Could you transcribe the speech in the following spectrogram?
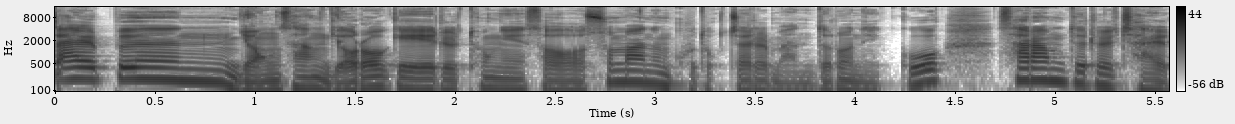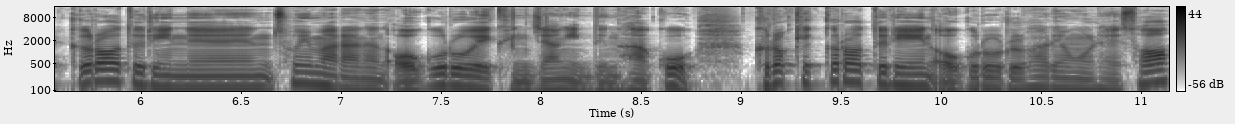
짧은 영상 여러 개를 통해서 수많은 구독자를 만들어냈고 사람들을 잘 끌어들이는 소위 말하는 어그로에 굉장히 능하고 그렇게 끌어들인 어그로를 활용을 해서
